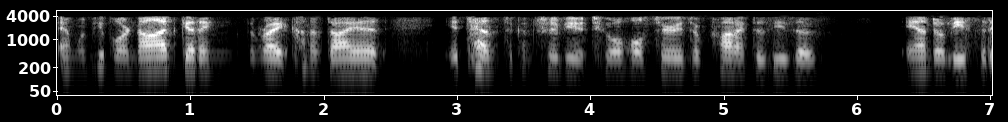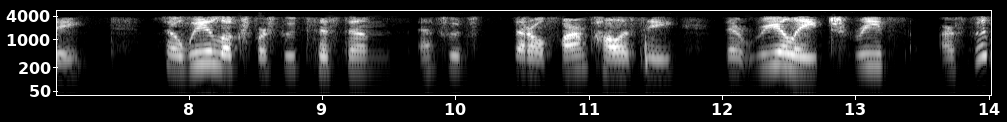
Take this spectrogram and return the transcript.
And when people are not getting the right kind of diet, it tends to contribute to a whole series of chronic diseases and obesity. So we look for food systems and food federal farm policy that really treats our food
